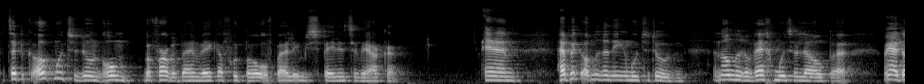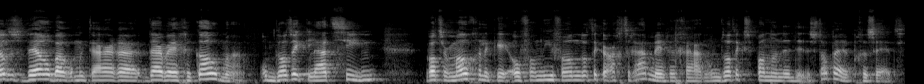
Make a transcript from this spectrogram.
Dat heb ik ook moeten doen om bijvoorbeeld bij een WK voetbal of bij Olympische Spelen te werken. En heb ik andere dingen moeten doen, een andere weg moeten lopen. Maar ja, dat is wel waarom ik daar, uh, daarbij gekomen. Omdat ik laat zien wat er mogelijk is. Of in ieder geval omdat ik er achteraan ben gegaan. Omdat ik spannende stappen heb gezet.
